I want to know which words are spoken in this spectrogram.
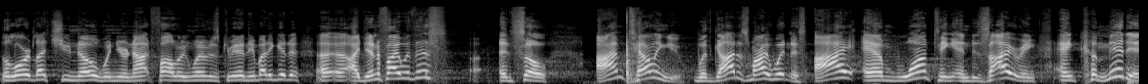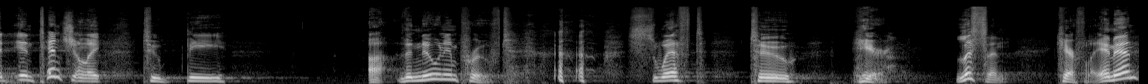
the Lord lets you know when you're not following one of his commands? Anybody get uh, uh, identify with this? Uh, and so I'm telling you, with God as my witness, I am wanting and desiring and committed intentionally to be uh, the new and improved, swift to hear. Listen carefully. Amen?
